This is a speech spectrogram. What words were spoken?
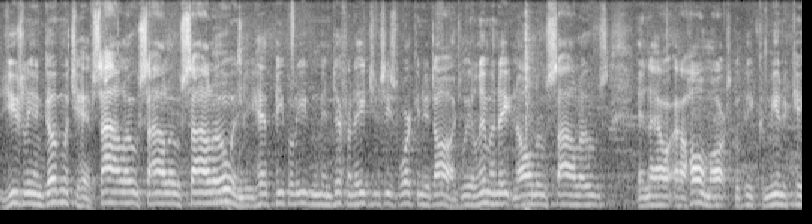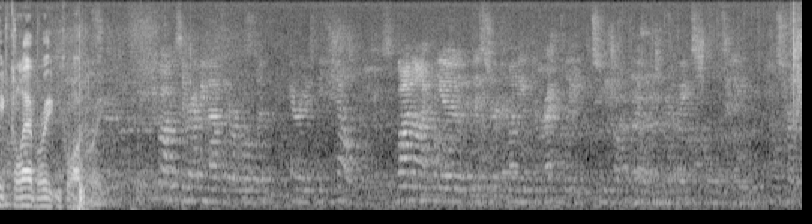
Usually in government, you have silo, silo, silo, and you have people even in different agencies working at odds. We're eliminating all those silos, and our, our hallmarks will be communicate, collaborate, and cooperate. You obviously recognize that our rural areas need help. Why not give district money directly to help them renovate schools and construct?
